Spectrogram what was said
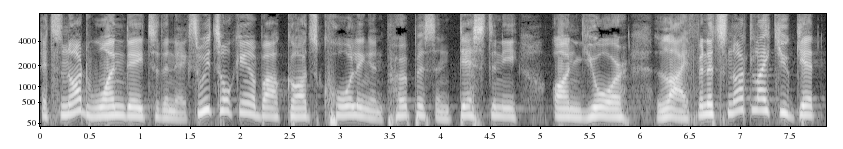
it's not one day to the next. We're talking about God's calling and purpose and destiny on your life. And it's not like you get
